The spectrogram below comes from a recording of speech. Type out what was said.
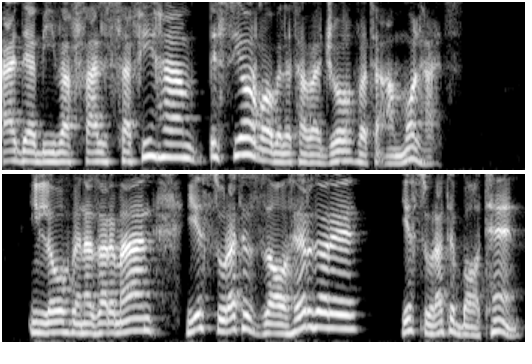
ادبی و فلسفی هم بسیار قابل توجه و تأمل هست این لوح به نظر من یه صورت ظاهر داره یه صورت باطن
